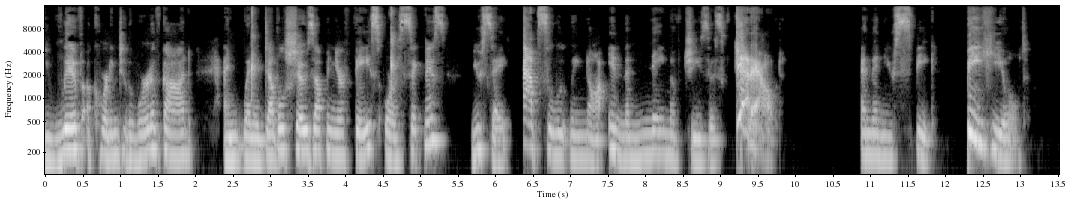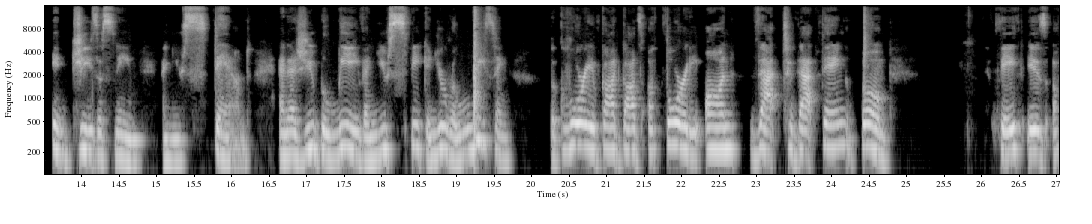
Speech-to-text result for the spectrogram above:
you live according to the word of God and when a devil shows up in your face or a sickness, you say, Absolutely not. In the name of Jesus, get out. And then you speak, Be healed in Jesus' name. And you stand. And as you believe and you speak and you're releasing the glory of God, God's authority on that to that thing, boom. Faith is a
